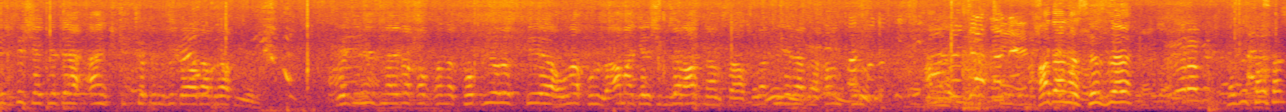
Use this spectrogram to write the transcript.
hiçbir şekilde en küçük çöpümüzü doğada bırakmıyoruz. Yediğimiz meyve kabuklarını topluyoruz, yere ona kurulur. Ama gelişi güzel atmayalım sağa sola, bir yere bırakalım kurur. Hadi Anas hızlı. Hızlı tantan.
